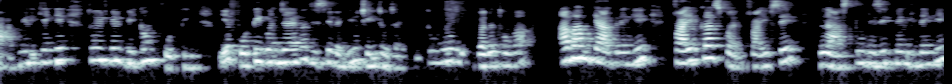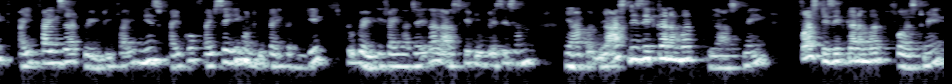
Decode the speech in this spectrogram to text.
बाद में लिखेंगे तो इट विल बिकम फोर्टी ये फोर्टी बन जाएगा, जिससे वैल्यू चेंज हो जाएगी। तो वो गलत होगा। अब हम क्या करेंगे? फाइव का स्क्वायर फाइव से लास्ट टू डिजिट में लिख देंगे फाइव फाइव जार ट्वेंटी फाइव मीन्स फाइव को फाइव से ही मल्टीप्लाई करेंगे तो ट्वेंटी फाइव आ जाएगा। लास्ट के टू प्लेसेस हम यहाँ पर लास्ट डिजिट का नंबर लास्ट में फ़र्स्ट डिजिट का नंबर फ़र्स्ट में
